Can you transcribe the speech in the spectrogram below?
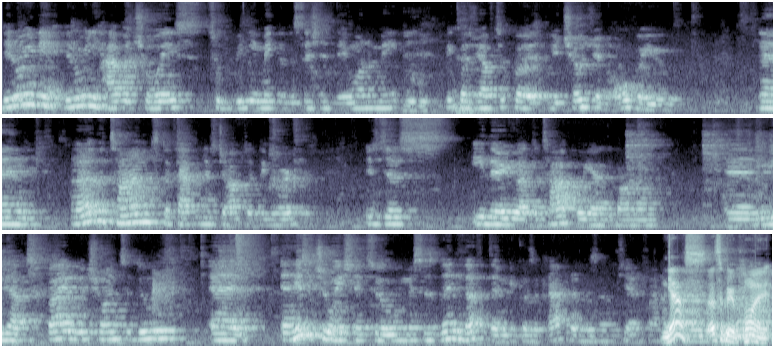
they don't really they don't really have a choice to really make the decisions they want to make Mhm. because you have to put your children over you. And a lot of the times, the capitalist jobs that they work is just either you're at the top or you're at the bottom, and you have to fight which one to do. And in his situation too, Mrs. Linde left them because of capitalism. She had to find. Yes, that's a great point.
